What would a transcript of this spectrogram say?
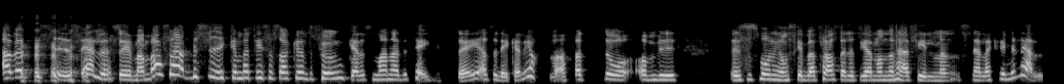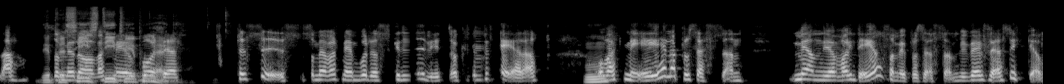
Ja men precis, eller så är man bara så här besviken på att vissa saker inte funkade som man hade tänkt sig. Alltså det kan det ju också vara. För att då om vi så småningom ska börja prata lite grann om den här filmen Snälla kriminella. Det är som jag har precis varit dit med vi är på både- väg. Precis, som jag varit med både och skrivit och regisserat Mm. och varit med i hela processen. Men jag var inte ensam i processen, vi var flera stycken.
